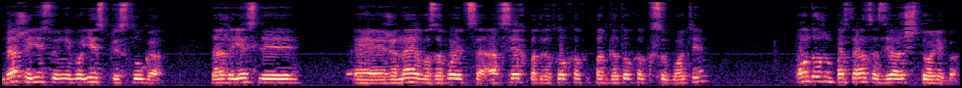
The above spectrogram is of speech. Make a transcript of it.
Даже если у него есть прислуга, даже если э, жена его заботится о всех подготовках, подготовках к субботе, он должен постараться сделать что-либо.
